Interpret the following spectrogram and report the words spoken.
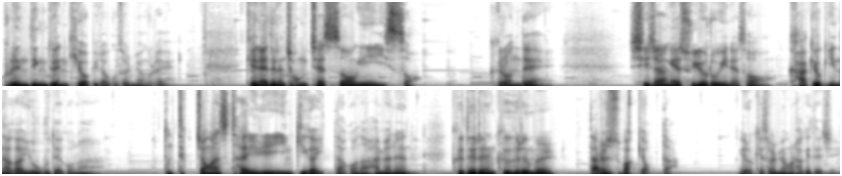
브랜딩된 기업이라고 설명을 해. 걔네들은 정체성이 있어. 그런데 시장의 수요로 인해서 가격 인하가 요구되거나 어떤 특정한 스타일이 인기가 있다거나 하면은 그들은 그 흐름을 따를 수밖에 없다. 이렇게 설명을 하게 되지.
